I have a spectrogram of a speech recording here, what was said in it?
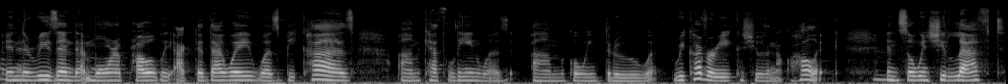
Okay. And the reason that Maura probably acted that way was because um, Kathleen was um, going through recovery because she was an alcoholic. Mm-hmm. And so when she left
